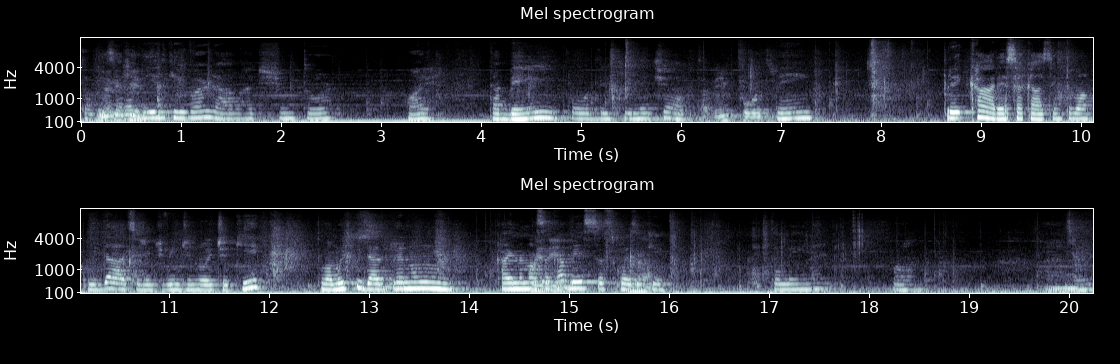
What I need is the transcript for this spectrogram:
Talvez Olha era dele que ele guardava, disjuntor. Olha, tá bem podre aqui, né, Thiago? Tá bem podre. Bem precária essa casa, tem que tomar cuidado. Se a gente vem de noite aqui, tomar muito cuidado pra não cair na nossa cabeça essas coisas aqui. Também, né? Ó. Aí.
